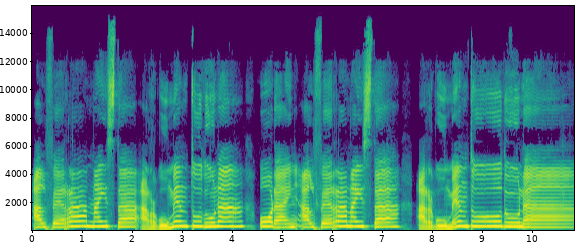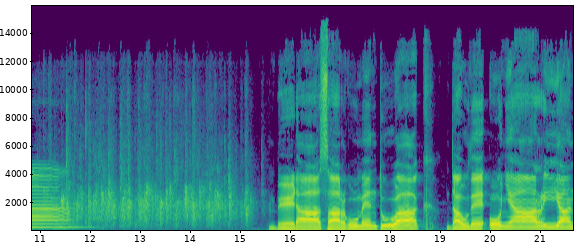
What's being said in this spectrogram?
alferra naizta argumentu duna, orain alferra naizta argumentu duna. Beraz argumentuak daude oinarrian,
